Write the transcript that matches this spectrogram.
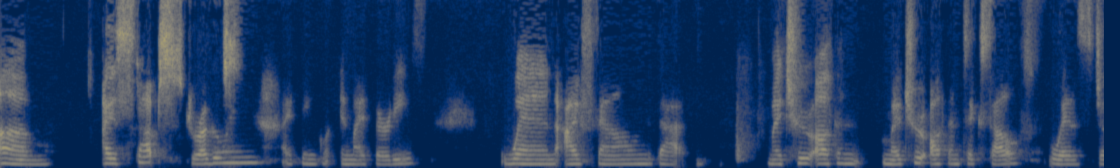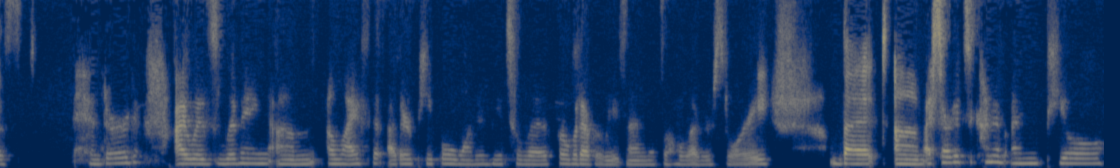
Um, I stopped struggling, I think, in my 30s when I found that my true authentic, my true authentic self was just hindered. I was living um, a life that other people wanted me to live for whatever reason. That's a whole other story. But um, I started to kind of unpeel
